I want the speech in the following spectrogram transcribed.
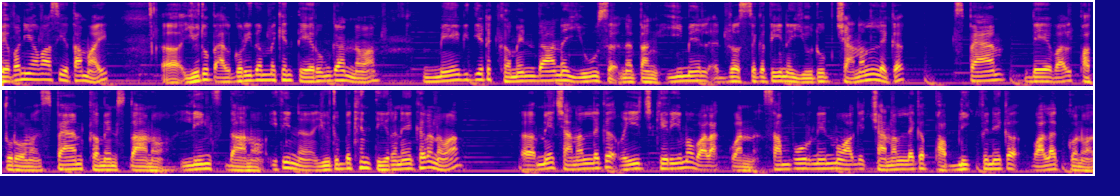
දෙවනි අවාසිය තමයි YouTube ඇල්ගොරිදම් එකෙන් තේරුම් ගන්නවා මේ විදියට කමෙන්ඩාන යස නැතං ඊමේල් ඇඩ්‍රස් එක තියෙන YouTube චැනල් එක ස්පෑම් දේවල් පතුරෝන ස්පෑම් කමෙන්ට්ස් දානෝ ලිංක්ස් දානෝ ඉතින් YouTube එකෙන් තීරණය කරනවා මේ චැනල් එක රීච් කිරීම වලක්වන්න සම්පූර්ණයෙන්ම වගේ චැනල් එක පබ්ලික් වෙන එක වලක්වනවා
